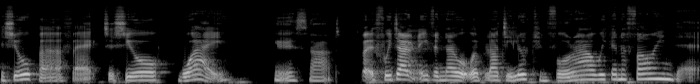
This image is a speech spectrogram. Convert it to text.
it's your perfect. It's your way. It is sad. But if we don't even know what we're bloody looking for, how are we going to find it?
